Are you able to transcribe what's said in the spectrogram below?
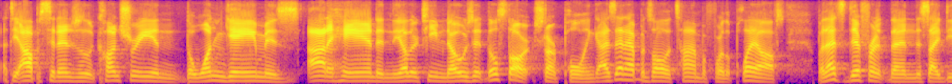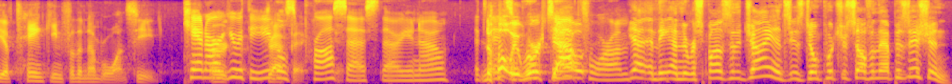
at the opposite ends of the country and the one game is out of hand and the other team knows it, they'll start start pulling guys. That happens all the time before the playoffs. But that's different than this idea of tanking for the number one seed. Can't argue with the Eagles' process, though. You know, it, no, it worked, worked out. for them. Yeah, and the and the response to the Giants is don't put yourself in that position.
